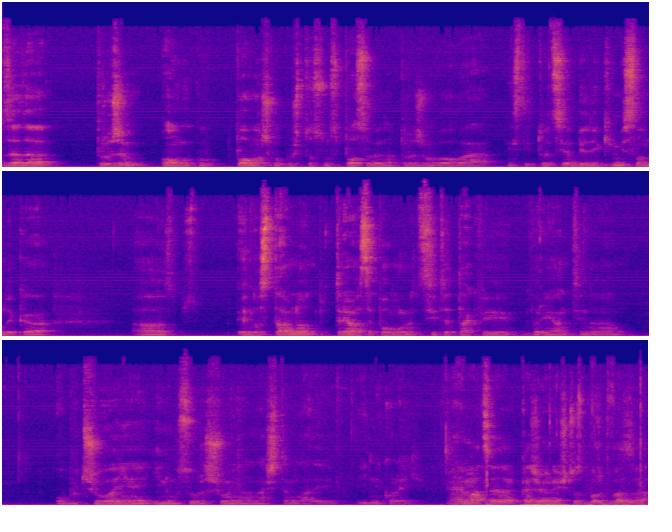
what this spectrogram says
за да пружам онголку помош колку што сум способен да пружам во оваа институција, бидејќи мислам дека а, едноставно треба да се помогнат сите такви варијанти на обучување и на усовршување на нашите млади идни колеги. Малце да кажеме нешто збор два за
